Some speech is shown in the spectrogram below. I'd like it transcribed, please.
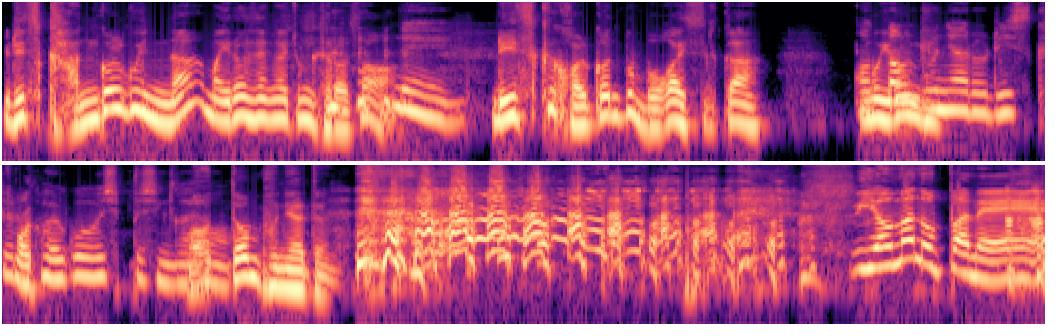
리스크 안 걸고 있나? 막 이런 생각이 좀 들어서 네. 리스크 걸 건 또 뭐가 있을까? 뭐 어떤 뭐 분야로 리스크를 어, 걸고 싶으신가요? 어떤 분야든. 위험한 오빠네.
